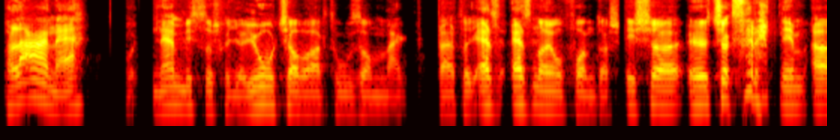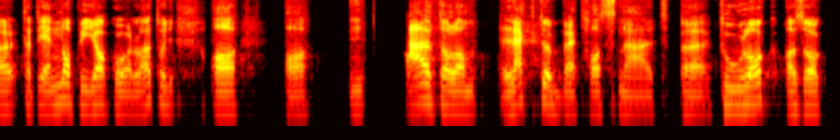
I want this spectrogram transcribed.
pláne, hogy nem biztos, hogy a jó csavart húzom meg. Tehát, hogy ez, ez nagyon fontos. És uh, csak szeretném, uh, tehát ilyen napi gyakorlat, hogy a, a általam legtöbbet használt uh, túlok, azok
